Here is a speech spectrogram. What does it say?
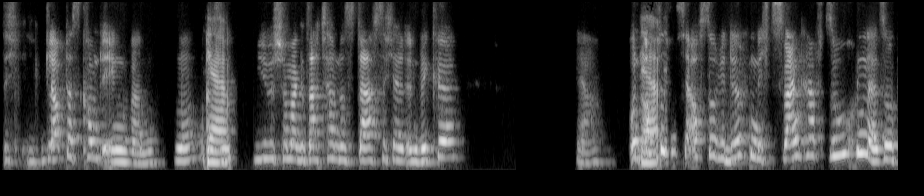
ich glaube, das kommt irgendwann. Ne? Also, ja. wie wir schon mal gesagt haben, das darf sich halt entwickeln. Ja. Und ja. oft ist es ja auch so, wir dürfen nicht zwanghaft suchen. Also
